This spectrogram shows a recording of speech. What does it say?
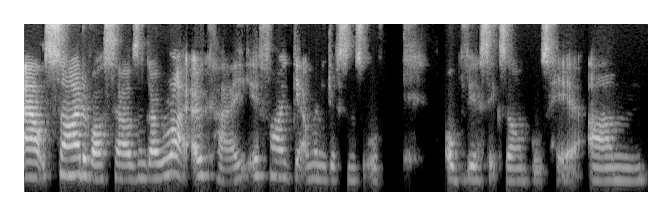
outside of ourselves and go right okay if i get i'm going to give some sort of obvious examples here. Um,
